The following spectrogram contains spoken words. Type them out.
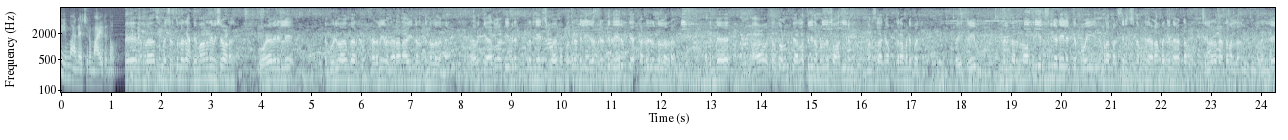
ടീം മാനേജറുമായിരുന്നു നമ്മളെ സംബന്ധിച്ചിടത്തോളം ഒരു അഭിമാന നിമിഷമാണ്. പോയവരിൽ ഭൂരിഭാഗം പേർക്കും മെഡൽ നേടാനായി എന്നുള്ള- എന്നുള്ളത് തന്നെ. അതായത് കേരള ടീമിനെ പ്രതിനിധീകരിച്ച് പോയ മുപ്പത്തിരണ്ടിൽ ഇരുപത്തിരണ്ട് പേരും കണ്ണൂരിൽ നിന്നുള്ളവരാണ്. അതിന്റെ ആ എത്രത്തോളം കേരളത്തിൽ നമ്മളുടെ സ്വാധീനം മനസ്സിലാക്കാൻ തരാൻ വേണ്ടി പറ്റും. അപ്പോൾ ഇത്രയും നോർത്ത് ഇന്ത്യൻസിന്റെ ഇടയിലൊക്കെ പോയി നമ്മൾ മത്സരിച്ച് നമുക്ക് നേടാൻ പറ്റിയ നേട്ടം ചില്ലറ നേട്ടമല്ല. അതിന്റെ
